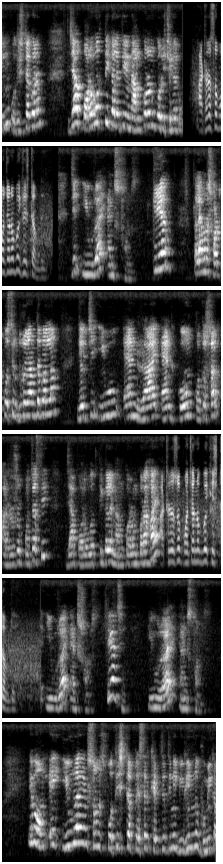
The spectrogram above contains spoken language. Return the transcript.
তিনি প্রতিষ্ঠা করেন। যা পরবর্তীকালে তিনি নামকরণ করেছিলেন আঠারোশো পঁচানব্বই খ্রিস্টাব্দে। যে ইউরাই অ্যান্ড সন্স ক্লিয়ার তাহলে আমরা শর্ট কোশ্চেন দুটো জানতে পারলাম। যে হচ্ছে U and Ray and co কত সাল? আঠারোশো পঁচাশি যা পরবর্তীকালে নামকরণ করা হয়। আঠারোশো পঁচানব্বই খ্রিস্টাব্দে। ইউরাই অ্যান্ড সন্স ঠিক আছে? U Ray and sons. এবং এই ইউরাই অ্যান্ড সন্স প্রতিষ্ঠা প্রেসের ক্ষেত্রে তিনি বিভিন্ন ভূমিকা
